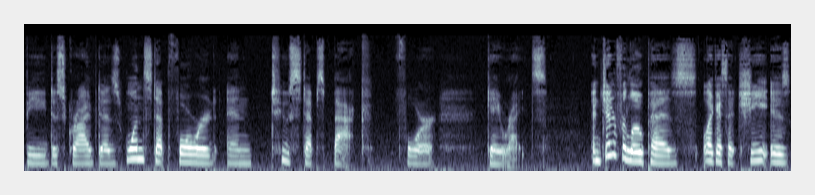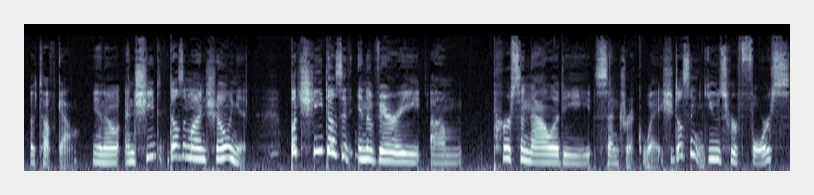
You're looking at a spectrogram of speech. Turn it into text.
be described as one step forward and two steps back for gay rights. And Jennifer Lopez, like I said, she is a tough gal, you know, and she doesn't mind showing it. But she does it in a very um, personality centric way. She doesn't use her force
